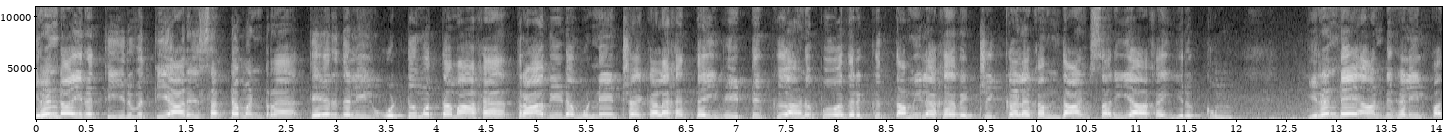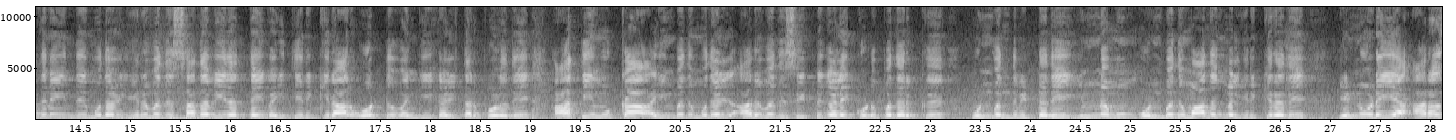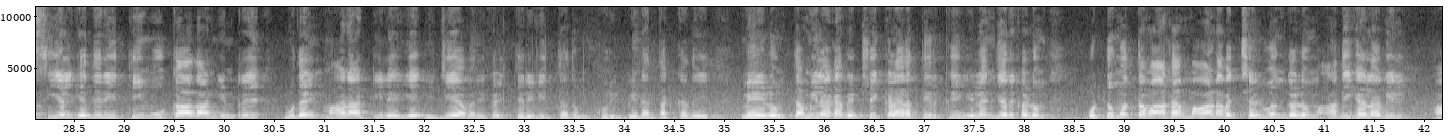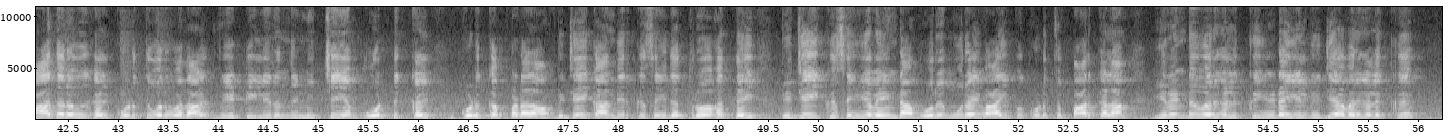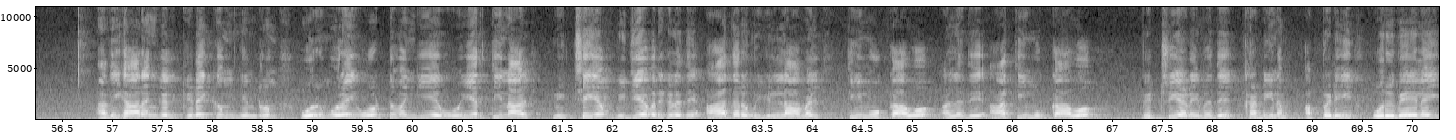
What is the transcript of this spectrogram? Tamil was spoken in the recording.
இரண்டாயிரத்தி இருபத்தி ஆறு சட்டமன்ற தேர்தலில் ஒட்டுமொத்தமாக திராவிட முன்னேற்ற கழகத்தை வீட்டுக்கு அனுப்புவதற்கு தமிழக வெற்றி கழகம்தான் சரியாக இருக்கும். இரண்டே ஆண்டுகளில் பதினைந்து முதல் இருபது சதவீதத்தை வைத்திருக்கிறார் ஓட்டு வங்கிகள். தற்பொழுது அதிமுக ஐம்பது முதல் அறுபது சீட்டுகளை கொடுப்பதற்கு முன்வந்துவிட்டது. இன்னமும் ஒன்பது மாதங்கள் இருக்கிறது. என்னுடைய அரசியல் எதிரி திமுக தான் என்று முதல் மாநாட்டிலேயே விஜய் அவர்கள் தெரிவித்ததும் குறிப்பிடத்தக்கது. மேலும் தமிழக வெற்றி கழகத்திற்கு இளைஞர்களும் ஒட்டுமொத்தமாக மாணவ செல்வங்களும் அதிகளவில் ஆதரவுகள் கொடுத்து வருவதால் வீட்டிலிருந்து நிச்சயம் ஓட்டுக்கள் கொடுக்கப்படலாம். விஜயகாந்திற்கு செய்த துரோகத்தை விஜய்க்கு செய்ய வேண்டாம். ஒரு முறை வாய்ப்பு கொடுத்து பார்க்கலாம். இரண்டுவர்களுக்கு இடையில் விஜய் அவர்களுக்கு அதிகாரங்கள் கிடைக்கும் என்றும் ஒருமுறை ஓட்டு வங்கியை உயர்த்தினால் நிச்சயம் விஜயவர்களது ஆதரவு இல்லாமல் திமுகவோ அல்லது அதிமுகவோ வெற்றியடைவது கடினம். அப்படி ஒருவேளை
